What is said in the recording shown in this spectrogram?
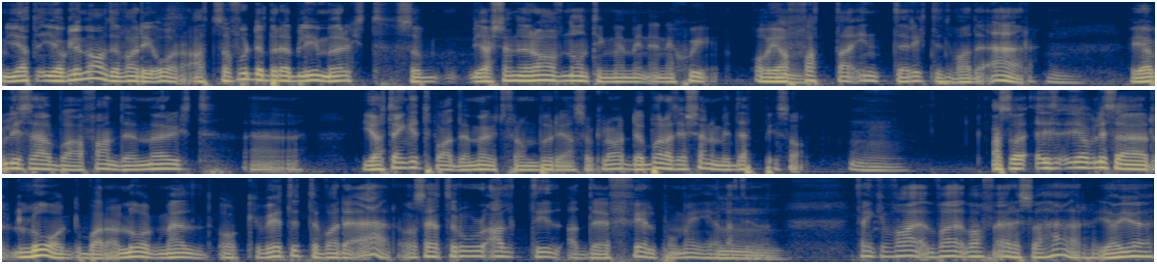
jag, jag glömmer av det varje år, att så fort det börjar bli mörkt så jag känner av någonting med min energi Och jag Mm. fattar inte riktigt vad det är. Mm. Jag blir så här bara, fan det är mörkt. Eh, jag tänker inte på att det är mörkt från början såklart, det är bara att jag känner mig deppig så. Mm. Alltså eh, jag blir så här låg bara, lågmäld och vet inte vad det är. Och så jag tror alltid att det är fel på mig hela tiden. Mm. Tänker vad, vad, varför är det så här? Jag gör,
